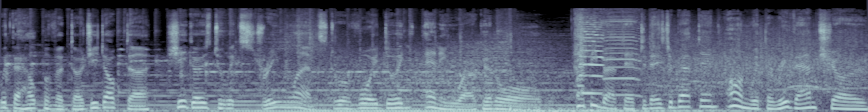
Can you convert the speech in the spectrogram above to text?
with the help of a dodgy doctor, she goes to extreme lengths to avoid doing any work at all. Happy birthday today's your birthday on with the revamped show.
